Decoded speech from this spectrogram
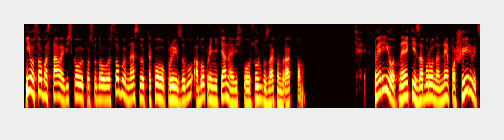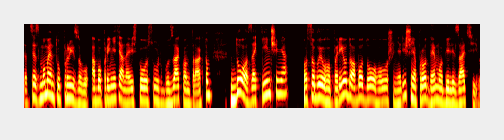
І особа стала військовою посадовою особою внаслідок такого призову або прийняття на військову службу за контрактом. Період, на який заборона не поширюється, це з моменту призову або прийняття на військову службу за контрактом до закінчення особливого періоду або до оголошення рішення про демобілізацію.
